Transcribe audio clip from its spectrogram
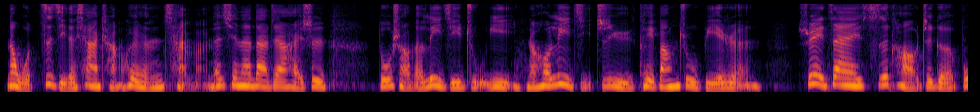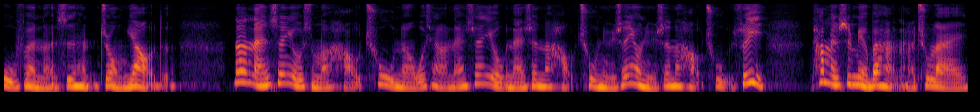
那我自己的下场会很惨嘛。那现在大家还是多少的利己主义，然后利己之余可以帮助别人。所以在思考这个部分呢，是很重要的。那男生有什么好处呢？我想男生有男生的好处，女生有女生的好处，所以他们是没有办法拿出来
